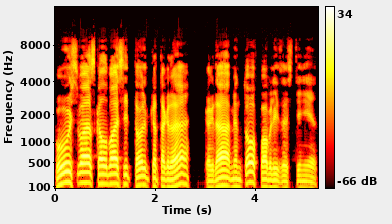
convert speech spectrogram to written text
«Пусть вас колбасит только тогда, когда ментов поблизости нет,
